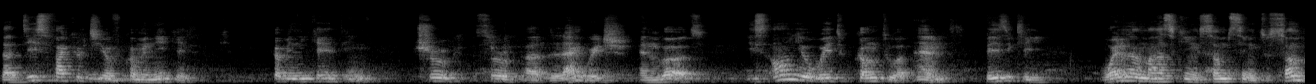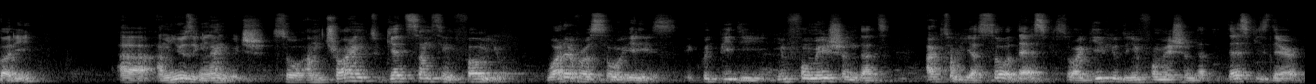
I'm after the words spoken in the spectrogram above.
that this faculty of communicate, communicating through, through uh, language and words is only a way to come to an end. Basically, when I'm asking something to somebody, uh, I'm using language. So I'm trying to get something from you, whatever so it is. It could be the information that actually I saw a desk, so I give you the information that the desk is there,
